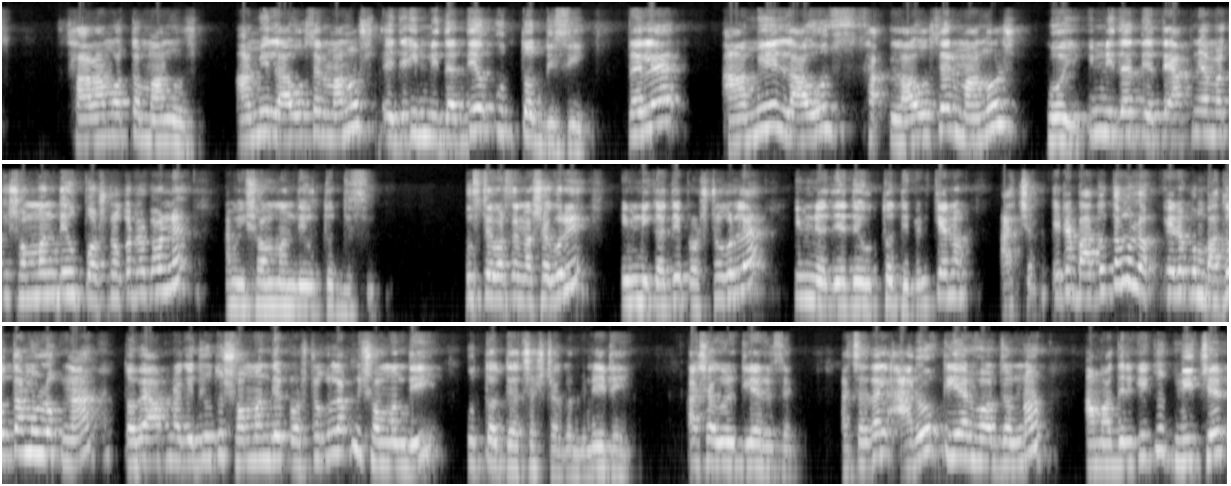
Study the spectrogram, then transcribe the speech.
সারাম অর্থ মানুষ। আমি লাউসের মানুষ, এই যে ইমনিদা দিয়ে উত্তর দিছি। তাহলে আমি লাউস, লাউসের মানুষ হই। ইমনিদা দিয়ে আপনি আমাকে সম্মান দিয়ে প্রশ্ন করার কারণে আমি সম্মান দিয়ে উত্তর দিছি। বুঝতে পারছেন আশা করি? ইমনিকা দিয়ে প্রশ্ন করলে ইমনিকা দিয়ে দিয়ে উত্তর দিবেন। কেন? আচ্ছা এটা বাধ্যতামূলক, এরকম বাধ্যতামূলক না, তবে আপনাকে যেহেতু সম্মান দিয়ে প্রশ্ন করলে আপনি সম্মান দিয়েই উত্তর দেওয়ার চেষ্টা করবেন। এটাই। আশা করি ক্লিয়ার হয়েছে। আচ্ছা তাহলে আরও ক্লিয়ার হওয়ার জন্য আমাদেরকে একটু নিচের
